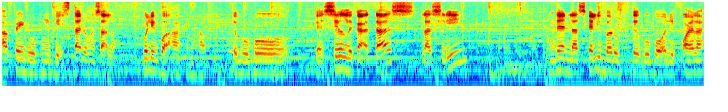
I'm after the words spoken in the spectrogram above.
Alfredo punya base. Tak ada masalah. Boleh buat half and half. Kita bubur basil dekat atas, lastly. And then last sekali baru kita bubur olive oil lah.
